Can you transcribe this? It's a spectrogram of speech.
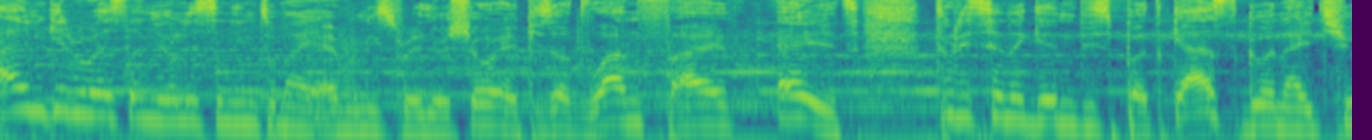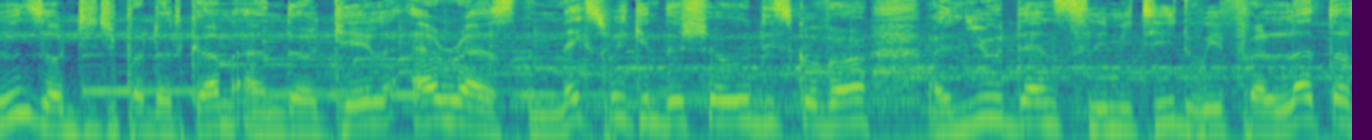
I'm Gil Everest and you're listening to my Evermix Radio Show, episode 158. To listen again this podcast, go on iTunes or digipod.com under Gil Everest. Next week in the show, discover a new dance limited with a lot of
